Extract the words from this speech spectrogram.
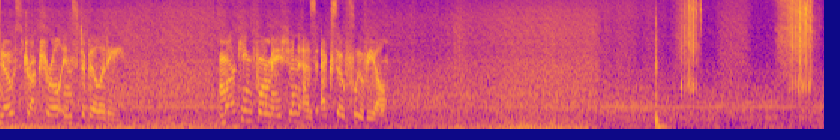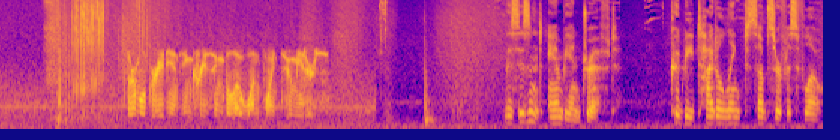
No structural instability. Marking formation as exofluvial. Thermal gradient increasing below 1.2 meters. This isn't ambient drift. Could be tidal linked subsurface flow.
